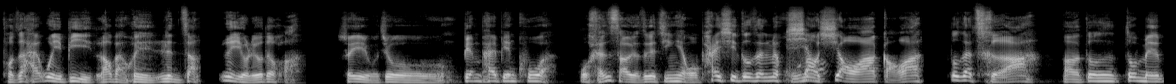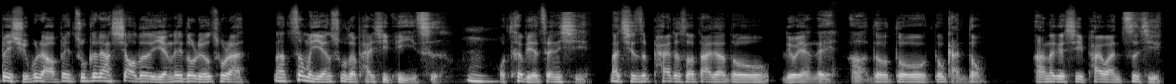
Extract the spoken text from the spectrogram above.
否则还未必老板会认账。因为有刘德华，所以我就边拍边哭啊！我很少有这个经验，我拍戏都在那边胡闹笑啊、搞啊，都在扯啊啊，都都没被许不了，被诸葛亮笑的眼泪都流出来。那这么严肃的拍戏第一次，嗯，我特别珍惜。那其实拍的时候大家都流眼泪啊，都都都感动啊。那个戏拍完自己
